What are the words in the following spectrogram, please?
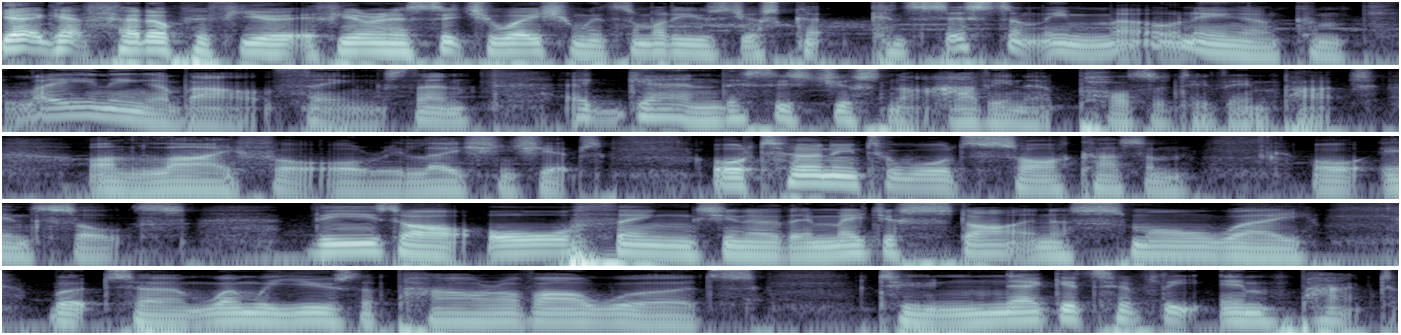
get get fed up if you if you're in a situation with somebody who's just consistently moaning and complaining about things then again this is just not having a positive impact on life or, or relationships or turning towards sarcasm or insults. These are all things, you know, they may just start in a small way, but um, when we use the power of our words to negatively impact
